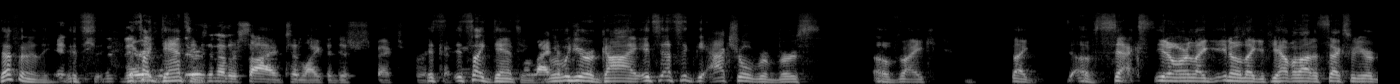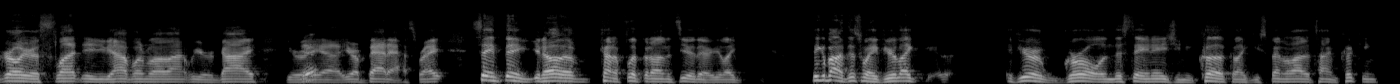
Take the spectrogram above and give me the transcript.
definitely. it- it's there like is- dancing. there's another side to like the disrespect for it's cooking. it's like dancing. When when you're a guy, it's that's like the actual reverse of like like of sex, you know, or like you know, like if you have a lot of sex when you're a girl, you're a slut. and You have one a lot when you're a guy, you're a uh, you're a badass, right? Same thing, you know. Kind of flip it on its ear there. You're like, think about it this way: if you're like, if you're a girl in this day and age and you cook, like you spend a lot of time cooking,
